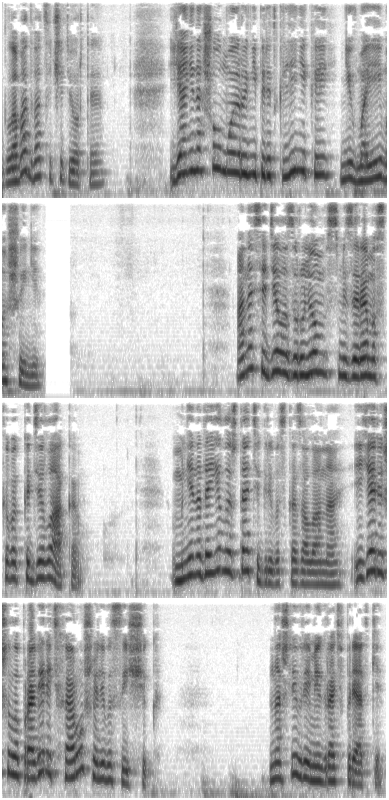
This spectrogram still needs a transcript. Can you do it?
Глава 24. Я не нашел Мойры ни перед клиникой, ни в моей машине. Она сидела за рулем с мизеремовского кадиллака. «Мне надоело ждать, — игриво сказала она, — и я решила проверить, хороший ли вы сыщик». Нашли время играть в прятки.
